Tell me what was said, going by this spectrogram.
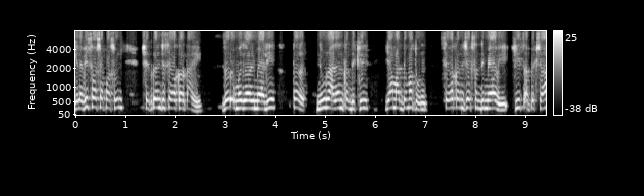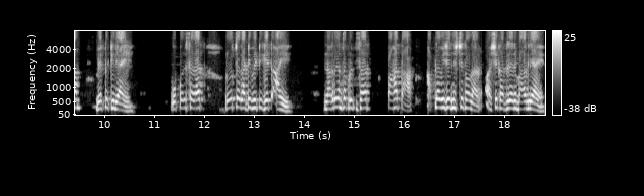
गेल्या वीस वर्षापासून शेतकऱ्यांची सेवा करत आहे. जर उमेदवारी मिळाली तर निवडून आल्यानंतर देखील या माध्यमातून सेवा करण्याची एक संधी मिळावी हीच अपेक्षा व्यक्त केली आहे. व परिसरात रोजच्या गाठीभेटी घेत आहे. नागरिकांचा प्रतिसाद पाहता आपला विजय निश्चित होणार अशी खात्री त्यांनी बाळगली आहे.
